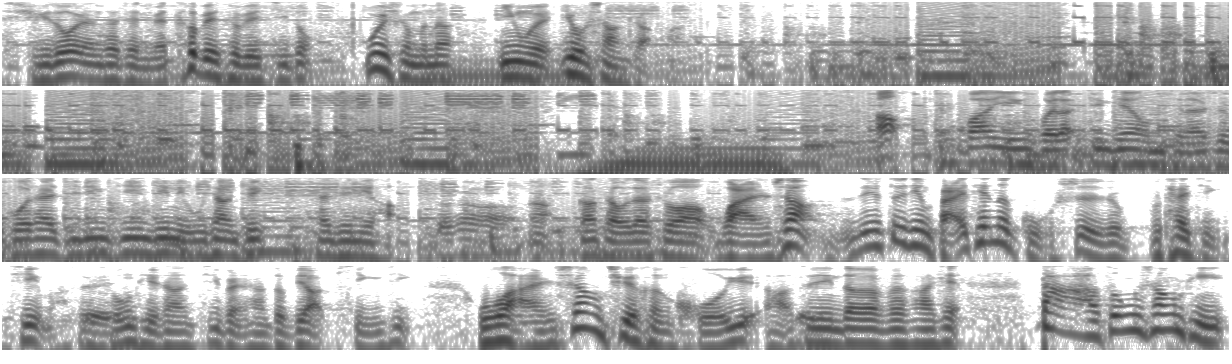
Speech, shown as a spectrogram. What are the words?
许多人在这里面特别特别激动。为什么呢？因为又上涨了。好，欢迎回来。今天我们请来是国泰基金基金经理吴向军，向军你好，早上好。啊，刚才我在说啊晚上，因为最近白天的股市就不太景气嘛，所以总体上基本上都比较平静，晚上却很活跃啊。最近大家会发现，大宗商品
